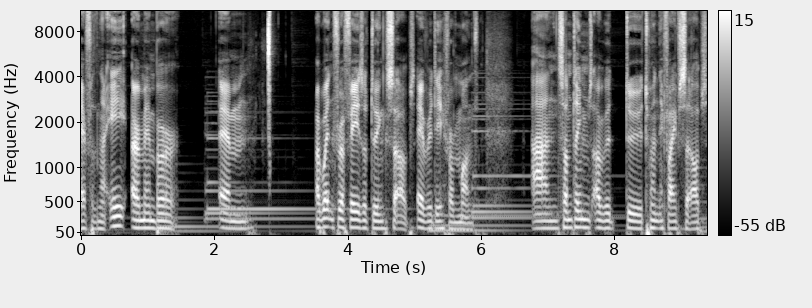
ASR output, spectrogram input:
everything I ate. I remember, um, I went through a phase of doing sit-ups every day for a month, and sometimes I would do 25 sit-ups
